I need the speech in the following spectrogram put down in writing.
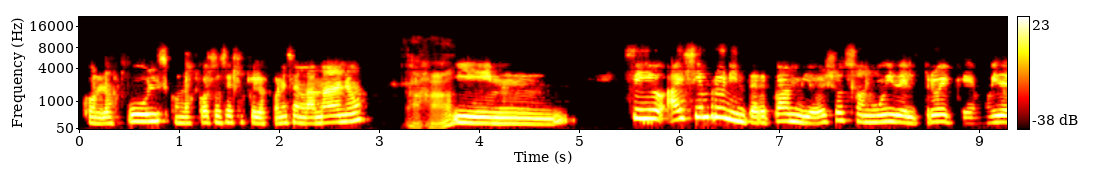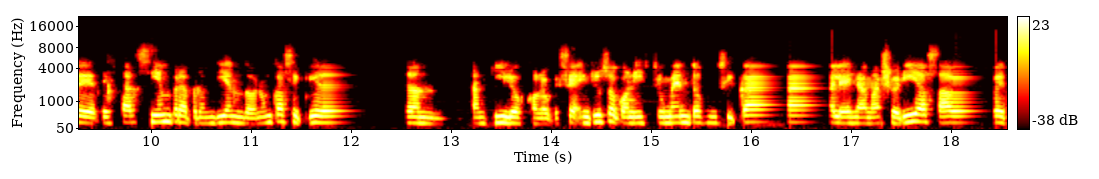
con los pulls, con los cosos esos que los pones en la mano. Y mm, sí, hay siempre un intercambio. Ellos son muy del trueque, muy de, estar siempre aprendiendo. Nunca se quedan tranquilos con lo que sea, incluso con instrumentos musicales. La mayoría sabe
